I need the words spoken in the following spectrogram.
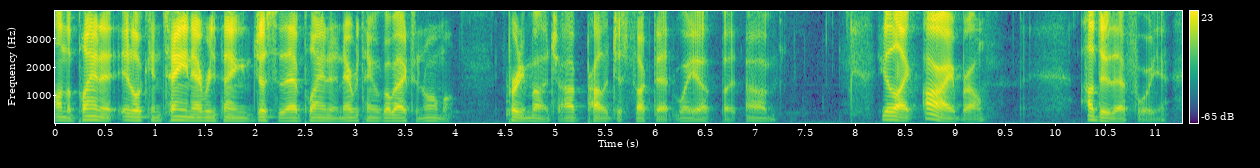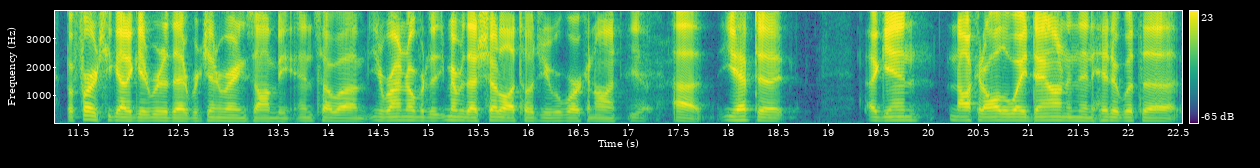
on the planet, it'll contain everything just to that planet, and everything will go back to normal. Pretty much. I probably just fucked that way up, but um, you're like, all right, bro, I'll do that for you. But first, you got to get rid of that regenerating zombie, and so um, you're running over to. Remember that shuttle I told you you were working on? Yeah. Uh, you have to again knock it all the way down, and then hit it with the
